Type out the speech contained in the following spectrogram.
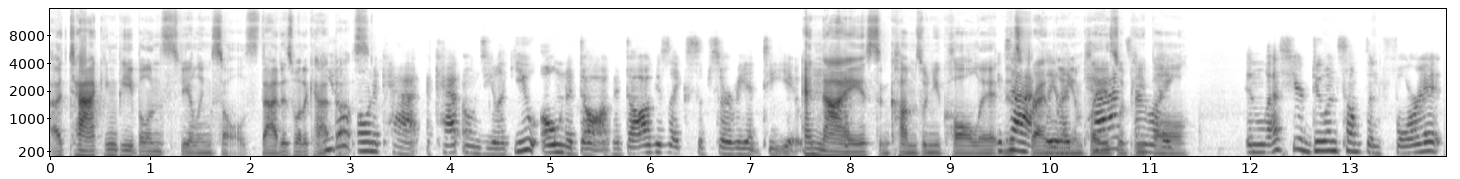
attacking people and stealing souls. That is what a cat does. you don't own a cat. A cat owns you. Like you own a dog. A dog is like subservient to you. and nice and comes when you call it and is friendly like, and plays with people. like- Unless you're doing something for it,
